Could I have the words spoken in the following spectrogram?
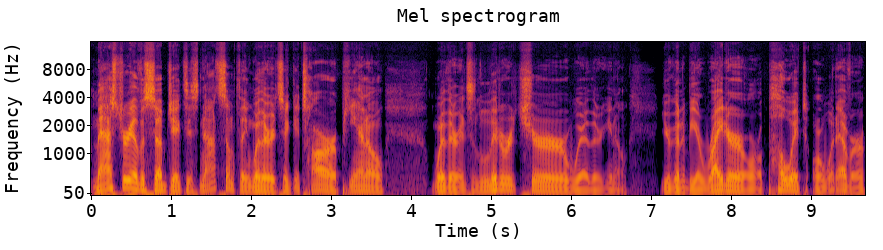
Mastery of a subject is not something, whether it's a guitar or piano, whether it's literature, whether, you know, you're going to be a writer or a poet or whatever,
